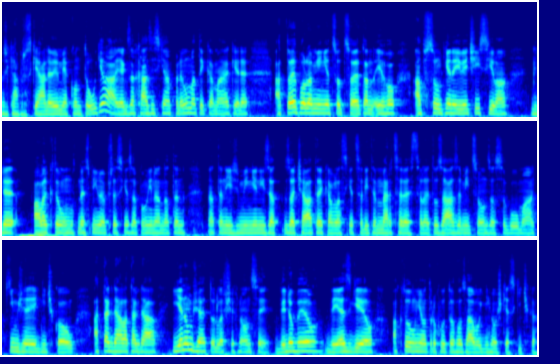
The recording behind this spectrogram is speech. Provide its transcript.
On říká prostě, já nevím, jak on to udělá, jak zachází s těma pneumatikama, jak jede. A to je podle mě něco, co je tam jeho absolutně největší síla, kde ale k tomu nesmíme přesně zapomínat na ten, na ten již zmíněný za, začátek a vlastně celý ten Mercedes, celé to zázemí, co on za sebou má, tím, že je jedničkou a tak dále a tak dále. Jenomže tohle všechno on si vydobil, vyjezdil a k tomu měl trochu toho závodního štěstíčka.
